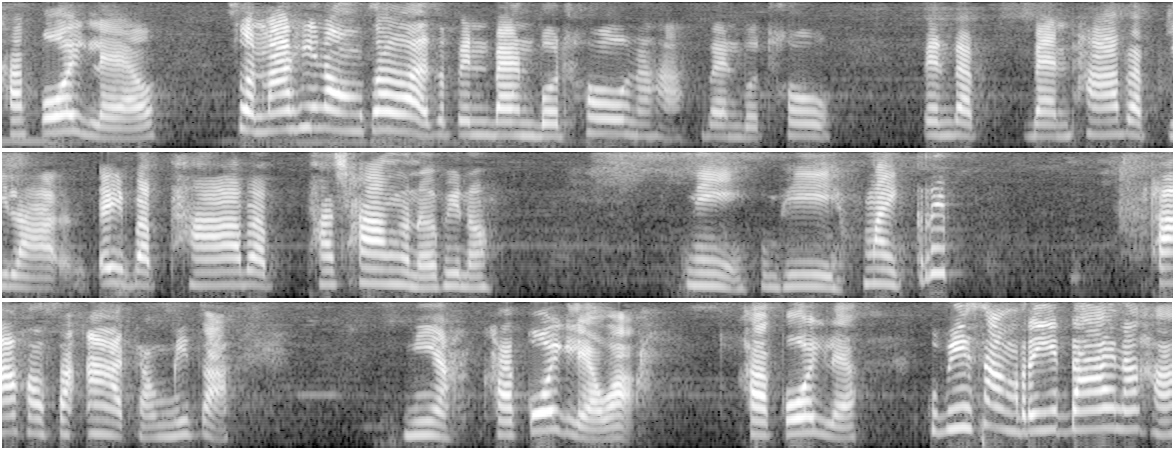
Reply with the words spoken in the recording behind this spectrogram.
คาโก้อีกแล้ว ส่วนมากที่น้องเจออะจะเป็นแบรนด์เบอร์โทนะคะแบรนด์เบอร์โทเป็นแบบแบรนด์ผ้าแบบกีฬาเอ้ยแบบผ้าแบบผ้าช่างอะเนอะพี่เนาะ นี่คุณพี่ใหม่กริบผ้าเขาสะอาดค่ะคุณพี่จ๋าเนี่ยคาร์โก้อีกแล้วอะคาร์โก้อีกแล้ว คุณพี่สั่งรีดได้นะคะ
